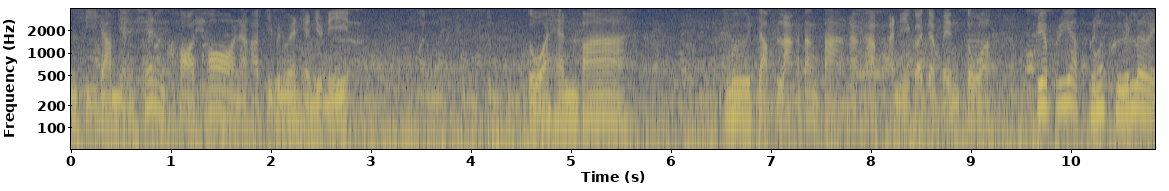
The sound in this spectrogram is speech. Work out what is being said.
นสีดำอย่างเช่นคอท่อนะครับ ที่เพื่อนๆเห็นอยู่นี้ ตัวแฮนด์บาร์มือจับหลังต่างๆนะครับ อันนี้ก็จะเป็นตัวเรียบๆพื้นๆเลย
